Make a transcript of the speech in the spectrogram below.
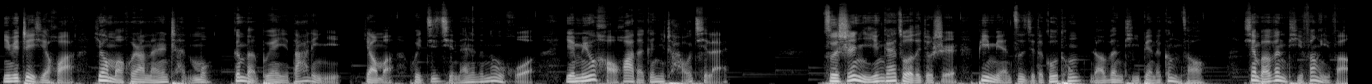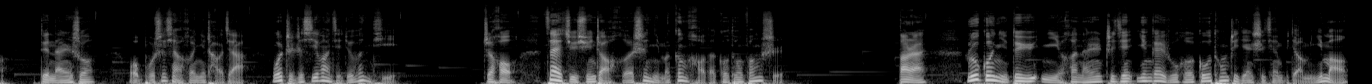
因为这些话要么会让男人沉默，根本不愿意搭理你；要么会激起男人的怒火，也没有好话的跟你吵起来。此时你应该做的就是避免自己的沟通让问题变得更糟，先把问题放一放，对男人说：“我不是想和你吵架，我只是希望解决问题。”之后再去寻找合适你们更好的沟通方式。当然，如果你对于你和男人之间应该如何沟通这件事情比较迷茫，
